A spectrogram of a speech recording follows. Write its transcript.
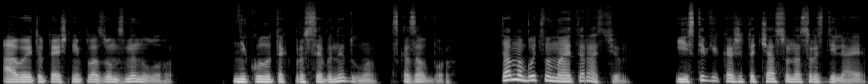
А ви тутешній плазун з минулого. Ніколи так про себе не думав, сказав борг. Та, мабуть, ви маєте рацію. І скільки, кажете, часу нас розділяє?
